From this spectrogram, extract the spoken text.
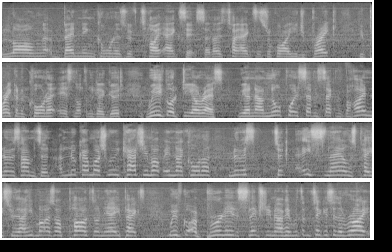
long bending corners with tight exits. So those tight exits require you to brake. If you brake on a corner, it's not going to go good. We've got DRS. We are now 0.7 seconds behind Lewis Hamilton. And look how much we catch him up in that corner. Lewis took a snail's pace through that. He might as well parked on the apex. We've got a brilliant slipstream out here. To take it to the right.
